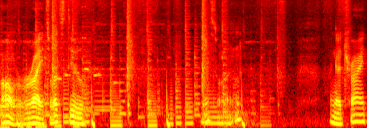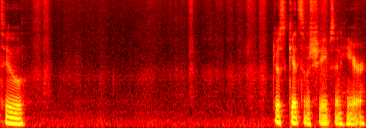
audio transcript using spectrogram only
All right, so let's do going to try to just get some shapes in here.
